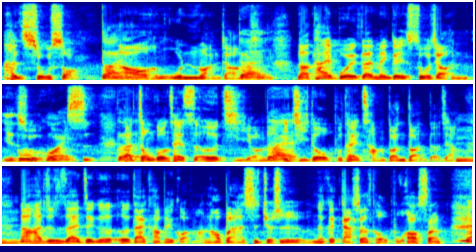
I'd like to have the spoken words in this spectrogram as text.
很舒爽，对，然后很温暖这样子，然后他也不会在那边跟你说教很严肃的故事，他总共才十二集哦，那一集都不太长，短短的这样，那他就是在这个二代咖啡馆嘛，然后本来是就是那个大舌头朴浩山，对，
